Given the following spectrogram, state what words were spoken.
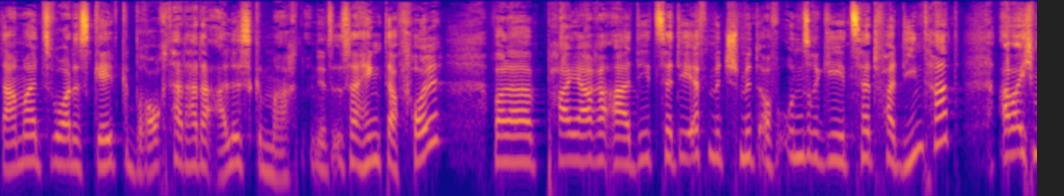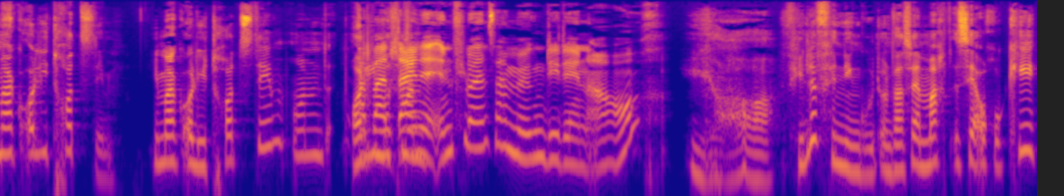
damals, wo er das Geld gebraucht hat, hat er alles gemacht. Und jetzt ist er, hängt er voll, weil er ein paar Jahre ARD, ZDF mit Schmidt auf unsere GEZ verdient hat. Aber ich mag Olli trotzdem. Ich mag Olli trotzdem und Olli Aber muss deine Influencer mögen die den auch? ja, viele finden ihn gut. Und was er macht, ist ja auch okay.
